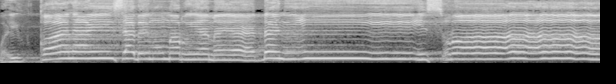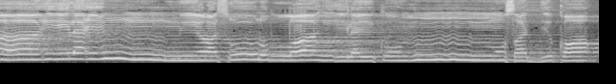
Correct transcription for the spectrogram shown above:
وإذ قال عيسى ابن مريم يا بني إسرائيل إني رسول الله إليكم مصدقاً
